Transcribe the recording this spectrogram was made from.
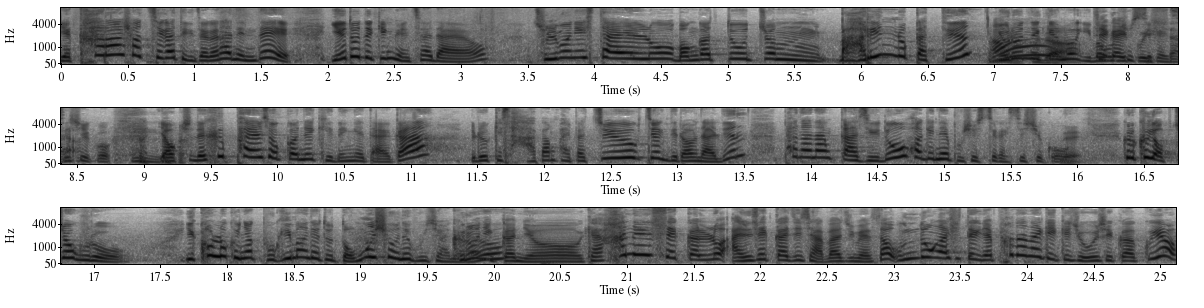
얘 카라 셔츠가 등장을 하는데 얘도 느낌 괜찮아요. 줄무늬 스타일로 뭔가 또 좀 마린 룩 같은 이런 아, 느낌으로 입어보실 수가 있어요. 있으시고 음. 역시나 흡할 조건의 기능에다가 이렇게 사방팔팔 쭉쭉 늘어나는 편안함까지도 확인해 보실 수가 있으시고 네. 그리고 그 옆쪽으로 이 컬러 그냥 보기만 해도 너무 시원해 보이지 않아요? 그러니까요. 그냥 하늘 색깔로 안색까지 잡아주면서 운동하실 때 그냥 편안하게 입기 좋으실 것 같고요.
